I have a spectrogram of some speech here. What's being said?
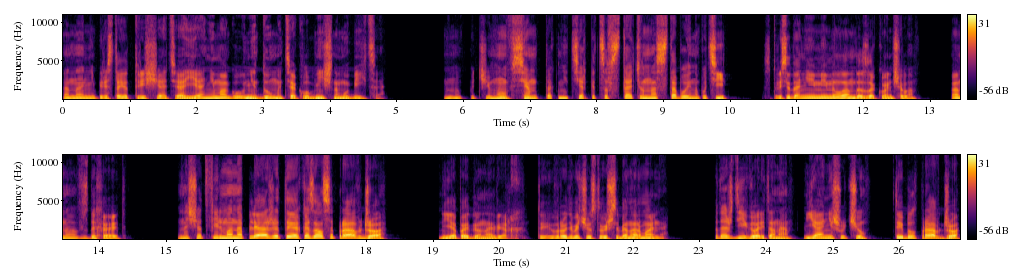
Она не перестает трещать, а я не могу не думать о клубничном убийце. Но почему всем так не терпится встать у нас с тобой на пути? С приседаниями Миланда закончила. Она вздыхает. «Насчет фильма «На пляже» ты оказался прав, Джо». «Я пойду наверх. Ты вроде бы чувствуешь себя нормально». «Подожди», — говорит она, — «я не шучу. Ты был прав, Джо.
